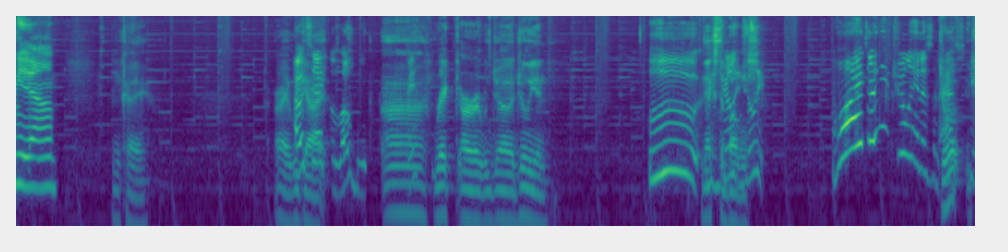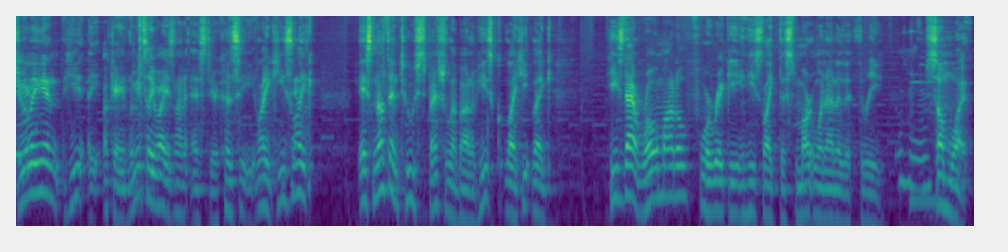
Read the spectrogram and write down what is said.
Yeah, Okay. All right, we I would say got like a low B. uh Rick or uh, Julian. Ooh, Next to Juli- Bubbles. What? I think Julian is an Ju- S tier. Julian, he okay. Let me tell you why he's not an S tier. Cause he like he's like, it's nothing too special about him. He's like he like, he's that role model for Ricky, and he's like the smart one out of the 3 Mhm. somewhat.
